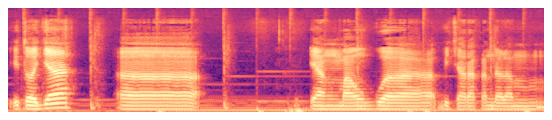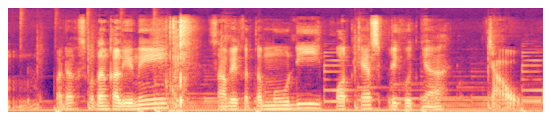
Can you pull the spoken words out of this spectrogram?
itu aja uh, yang mau gue bicarakan dalam pada kesempatan kali ini. Sampai ketemu di podcast berikutnya. Ciao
